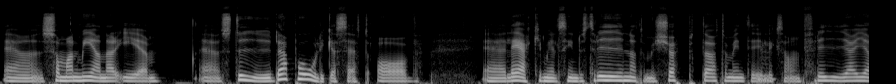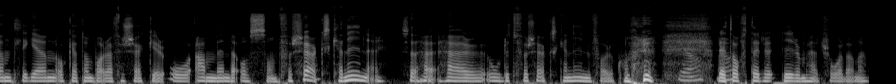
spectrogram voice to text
eh, som man menar är styrda på olika sätt av eh, läkemedelsindustrin, att de är köpta, att de inte är mm. liksom fria egentligen och att de bara försöker att använda oss som försökskaniner. Så här, mm. här ordet försökskanin förekommer ja, rätt ja. ofta i de här trådarna.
